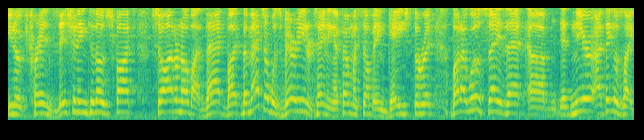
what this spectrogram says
you know, transitioning to those spots. So, I don't know about that, but the matchup was very entertaining. I found myself engaged through it, but I will say that um, near, I think it was like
